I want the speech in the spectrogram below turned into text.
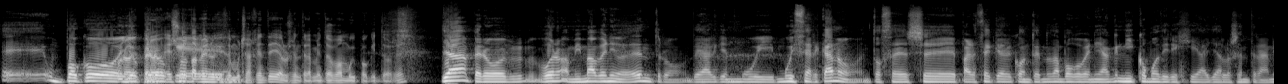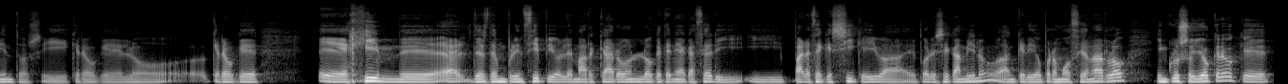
eh, un poco yo pero creo eso también lo dice mucha gente y a los entrenamientos van muy poquitos, ¿eh? Ya, pero bueno, a mí me ha venido de dentro, de alguien muy, muy cercano. Entonces eh, parece que el contento tampoco venía ni cómo dirigía ya los entrenamientos. Y creo que lo. Creo que eh, Jim desde un principio le marcaron lo que tenía que hacer y, parece que sí que iba eh, por ese camino, han querido promocionarlo. Incluso yo creo que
